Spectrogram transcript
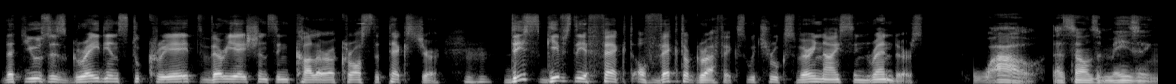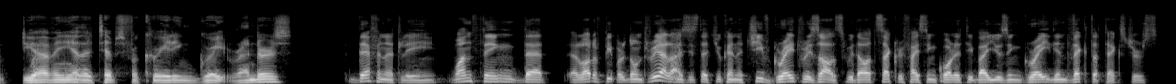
that uses gradients to create variations in color across the texture. Mm-hmm. This gives the effect of vector graphics, which looks very nice in renders. Wow, that sounds amazing. Do you have any other tips for creating great renders? Definitely. One thing that a lot of people don't realize is that you can achieve great results without sacrificing quality by using gradient vector textures.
